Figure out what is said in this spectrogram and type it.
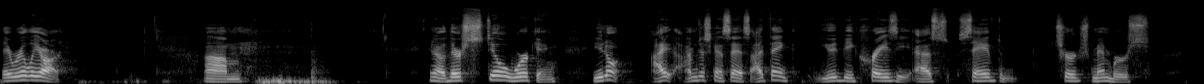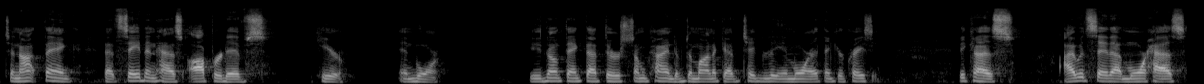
They really are. Um, you know, they're still working. You don't, I, I'm just going to say this. I think you'd be crazy as saved church members to not think that Satan has operatives here and Moore. You don't think that there's some kind of demonic activity in Moore, I think you're crazy. Because I would say that Moore has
